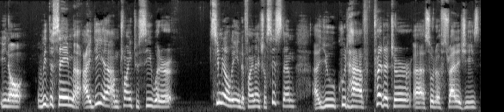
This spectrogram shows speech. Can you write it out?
you know, with the same idea, I'm trying to see whether Similarly, in the financial system, uh, you could have predator uh, sort of strategies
